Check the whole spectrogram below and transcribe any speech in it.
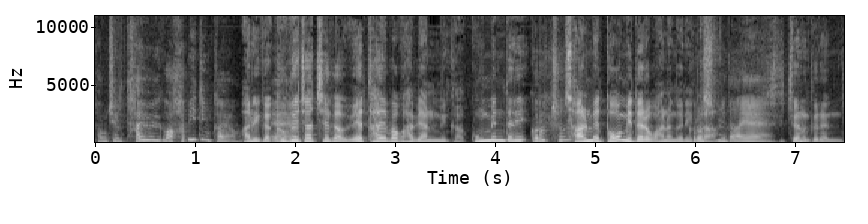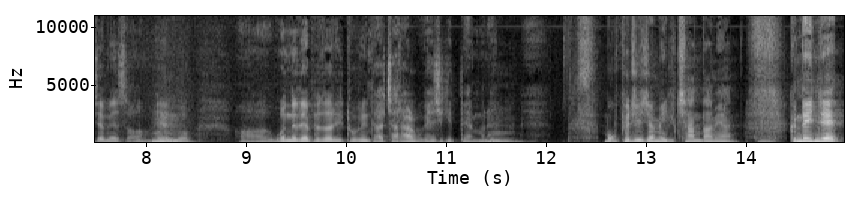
정치는 타협이고 합의니까요. 아니 그러니까 예. 그거 자체가 왜 타협하고 합의합니까? 국민들이 그렇죠. 삶에 도움이 되라고 하는 거니까. 그렇습니다. 예. 저는 그런 점에서 예, 음. 뭐 어, 원내대표들이 두 분이 다 잘 알고 계시기 때문에 음. 목표 지점이 일치한다면. 음. 근데 이제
